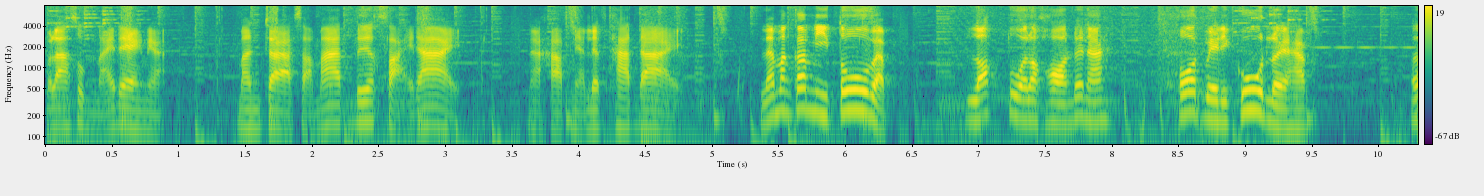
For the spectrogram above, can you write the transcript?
เวลาสุ่มไม้แดงเนี่ยมันจะสามารถเลือกสายได้นะครับเนี่ยเลือกธาตุได้ แล้วมันก็มีตู้แบบล็อกตัวละครด้วยนะโคตรเวดีกูดเลยครับ เอ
